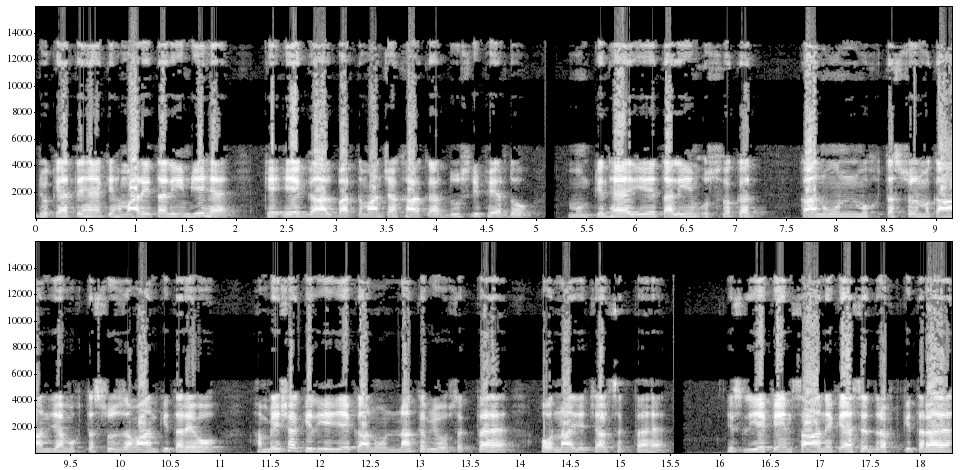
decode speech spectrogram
جو کہتے ہیں کہ ہماری تعلیم یہ ہے کہ ایک گال پر تمانچہ کھا کر دوسری پھیر دو۔ ممکن ہے یہ تعلیم اس وقت قانون مختص المکان یا مختص الزمان کی طرح ہو۔ ہمیشہ کے لیے یہ قانون نہ کبھی ہو سکتا ہے اور نہ یہ چل سکتا ہے۔ اس لیے کہ انسان ایک ایسے درخت کی طرح ہے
